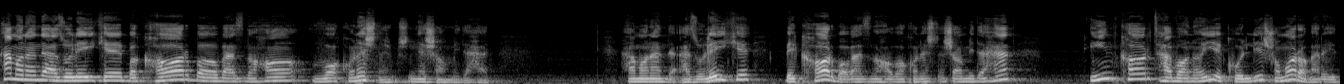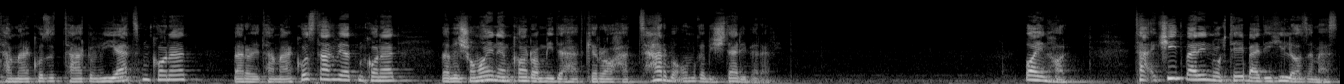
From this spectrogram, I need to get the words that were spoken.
همانند ای که با کار با وزنها واکنش نشان می‌دهد. همانند ای که به کار با وزنها واکنش نشان می‌دهد این کار توانایی کلی شما را برای تمرکز تقویت می کند برای تمرکز تقویت می کند و به شما این امکان را می دهد که راحت تر به عمق بیشتری بروید. با این حال تأکید بر این نکته بدیهی لازم است.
